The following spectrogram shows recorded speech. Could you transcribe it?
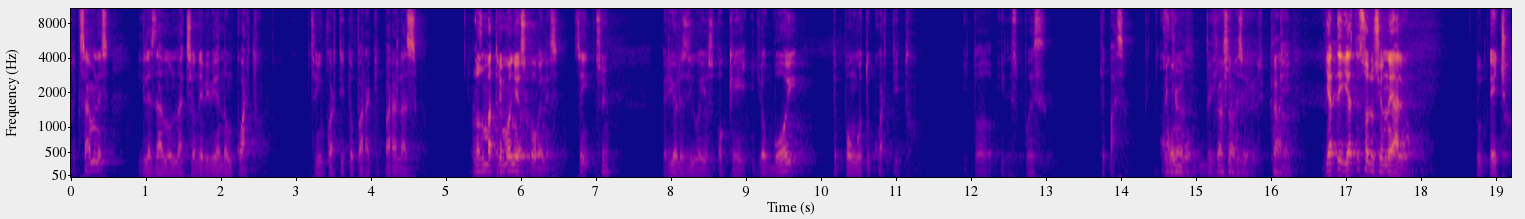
exámenes y les dan una acción de vivienda, un cuarto. ¿sí? Un cuartito para, que, para las, los matrimonios jóvenes. ¿sí? sí. Pero yo les digo a ellos, ok, yo voy, te pongo tu cuartito y todo. Y después, ¿qué pasa? ¿Cómo? De, casa Claro. Ya, te, ya te solucioné algo, tu techo.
